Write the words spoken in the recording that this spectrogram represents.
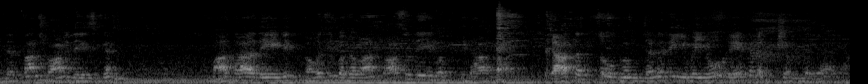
இதைத்தான் சுவாமி தேசிகன் மாதா தேவி பகவதி பகவான் வாசுதேவ பிதா ஜாதத்தோகம் ஜனதி இவையோ ஏகலட்சம் தயாயா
